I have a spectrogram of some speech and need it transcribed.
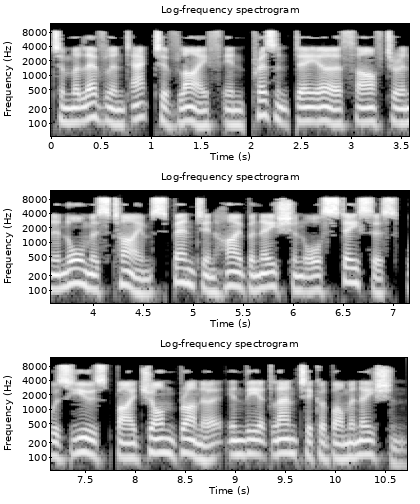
to malevolent active life in present-day Earth after an enormous time spent in hibernation or stasis, was used by John Brunner in The Atlantic Abomination.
